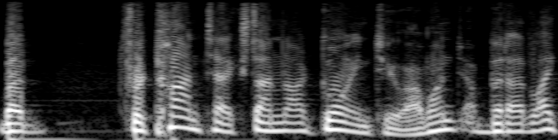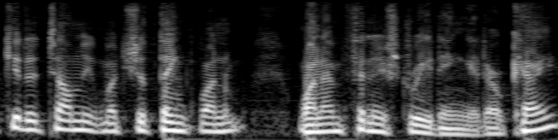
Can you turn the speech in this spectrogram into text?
but for context, I'm not going to. I want, but I'd like you to tell me what you think when when I'm finished reading it. Okay?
